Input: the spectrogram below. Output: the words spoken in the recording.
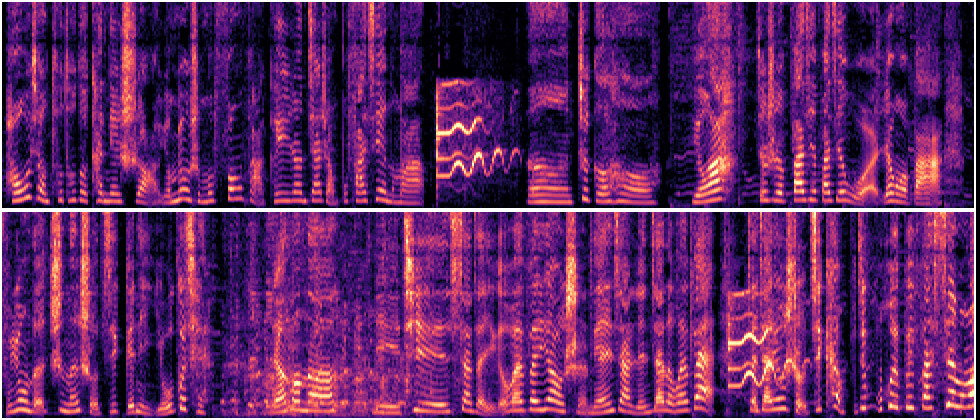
好想偷偷的看电视啊，有没有什么方法可以让家长不发现的吗？”嗯，这个哈有啊，就是巴结巴结我，让我把不用的智能手机给你邮过去，然后呢，你去下载一个 WiFi 钥匙，连一下人家的 WiFi，在家用手机看，不就不会被发现了吗？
